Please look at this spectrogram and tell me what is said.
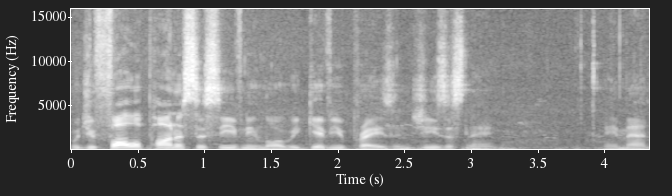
Would you fall upon us this evening, Lord? We give you praise in Jesus' name. Amen.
